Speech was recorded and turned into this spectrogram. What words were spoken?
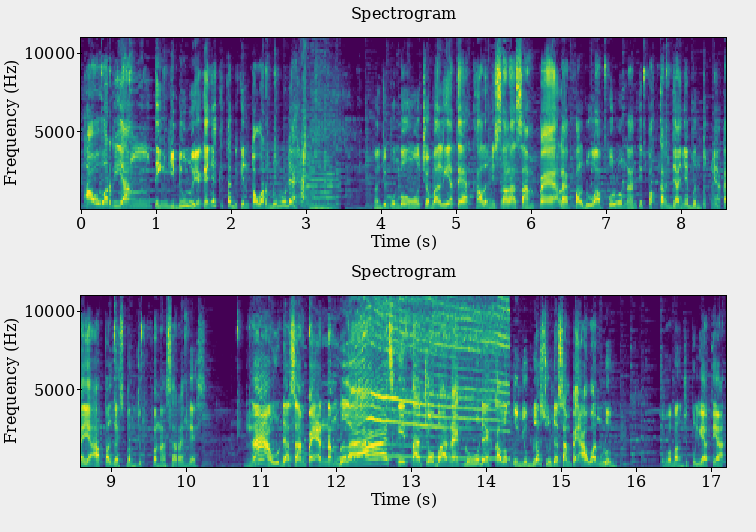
tower yang tinggi dulu ya. Kayaknya kita bikin tower dulu deh. Bang Jupu mau coba lihat ya kalau misalnya sampai level 20 nanti pekerjanya bentuknya kayak apa guys? Bang Jupu penasaran guys. Nah udah sampai 16 kita coba naik dulu deh. Kalau 17 sudah sampai awan belum? Coba Bang Jupu lihat ya.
